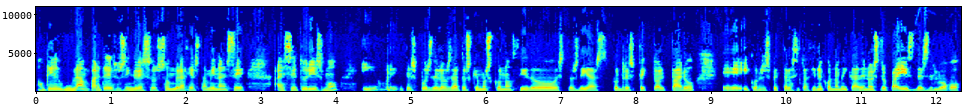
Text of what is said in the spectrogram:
aunque gran parte de sus ingresos son gracias también a ese, a ese turismo. Y, hombre, después de los datos que hemos conocido estos días con respecto al paro eh, y con respecto a la situación económica de nuestro país, desde luego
